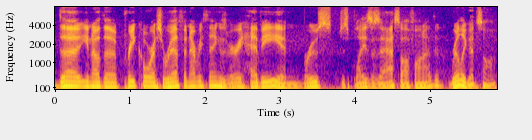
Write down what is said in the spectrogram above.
the you know the pre-chorus riff and everything is very heavy, and Bruce just plays his ass off on it. A really good song.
